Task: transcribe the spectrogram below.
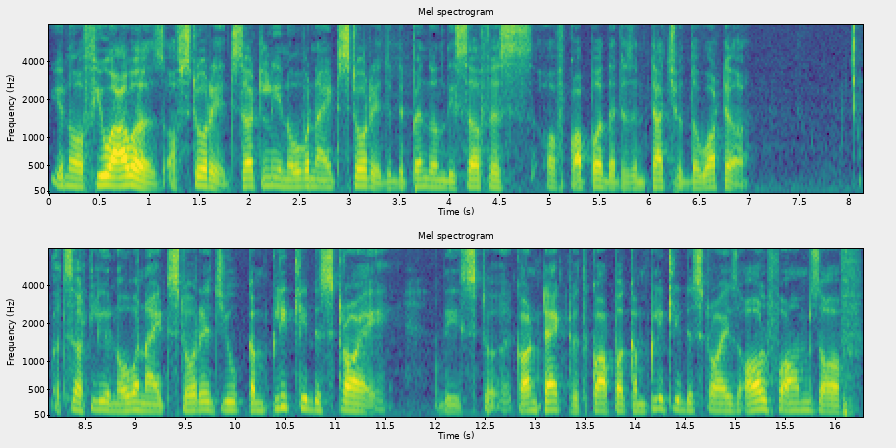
you know a few hours of storage, certainly in overnight storage, it depends on the surface of copper that is in touch with the water but certainly in overnight storage, you completely destroy the contact with copper, completely destroys all forms of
